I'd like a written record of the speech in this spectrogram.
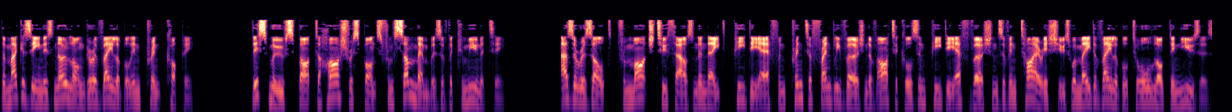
the magazine is no longer available in print copy. This move sparked a harsh response from some members of the community. As a result, from March 2008, PDF and printer-friendly version of articles and PDF versions of entire issues were made available to all logged-in users.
